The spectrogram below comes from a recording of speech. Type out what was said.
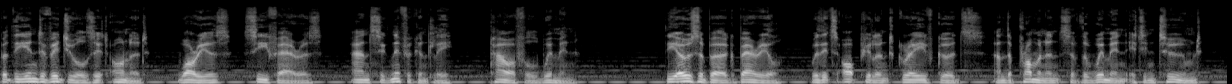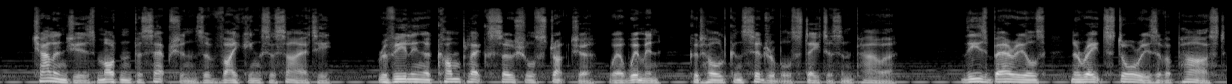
but the individuals it honored, warriors, seafarers, and significantly, powerful women. The Oseberg burial, with its opulent grave goods and the prominence of the women it entombed, challenges modern perceptions of Viking society, revealing a complex social structure where women could hold considerable status and power. These burials narrate stories of a past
